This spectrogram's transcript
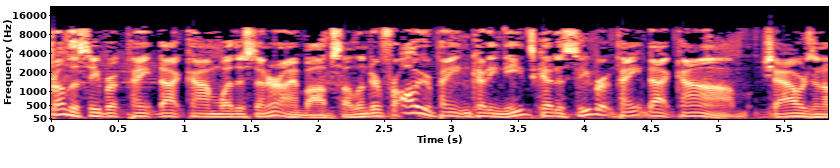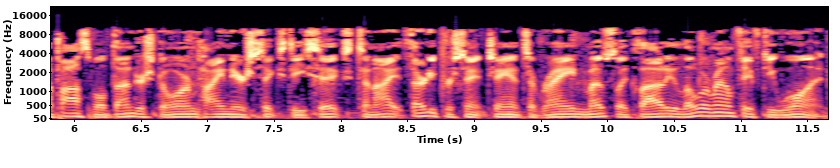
From the SeabrookPaint.com Weather Center, I'm Bob Sullender. For all your paint and cutting needs, go to SeabrookPaint.com. Showers and a possible thunderstorm, high near 66. Tonight, 30% chance of rain, mostly cloudy, low around 51.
